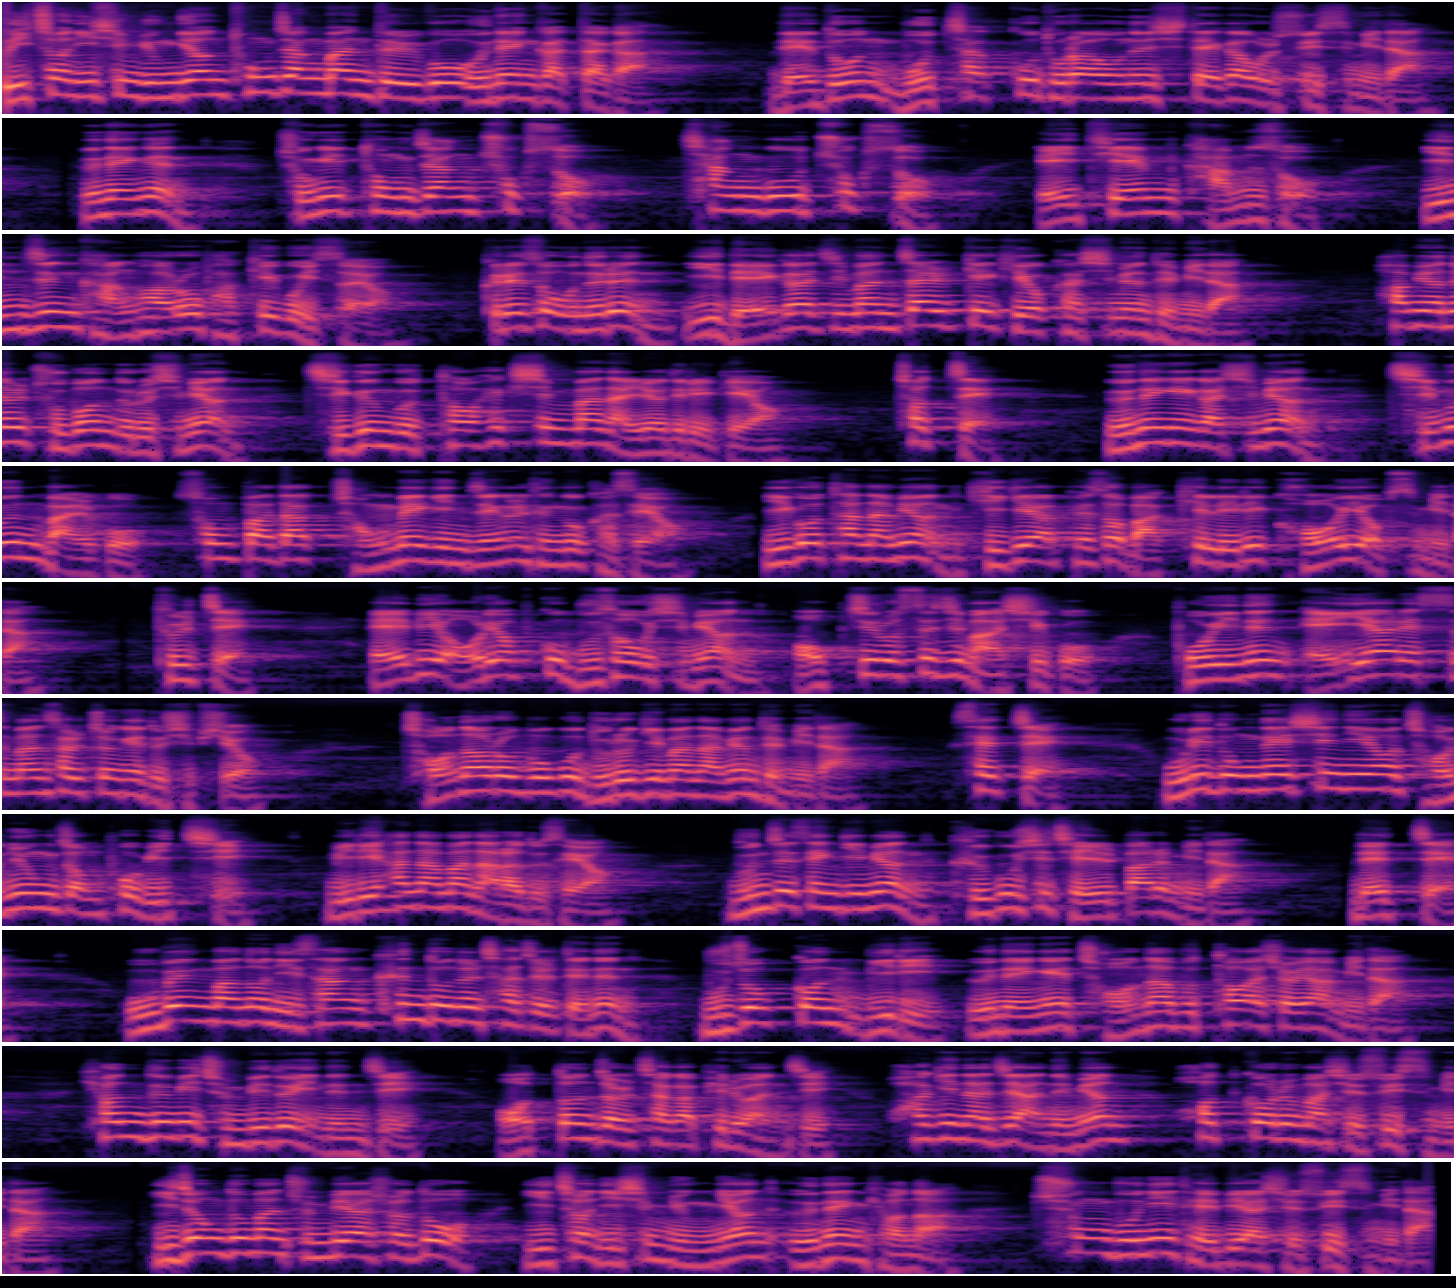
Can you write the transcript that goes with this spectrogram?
2026년 통장만 들고 은행 갔다가 내 돈 못 찾고 돌아오는 시대가 올 수 있습니다. 은행은 종이통장 축소, 창구 축소, ATM 감소, 인증 강화로 바뀌고 있어요. 그래서 오늘은 이 네 가지만 짧게 기억하시면 됩니다. 화면을 두 번 누르시면 지금부터 핵심만 알려드릴게요. 첫째, 은행에 가시면 지문 말고 손바닥 정맥 인증을 등록하세요. 이것 하나면 기계 앞에서 막힐 일이 거의 없습니다. 둘째, 앱이 어렵고 무서우시면 억지로 쓰지 마시고 보이는 ARS만 설정해 두십시오. 전화로 보고 누르기만 하면 됩니다. 셋째, 우리 동네 시니어 전용 점포 위치 미리 하나만 알아두세요. 문제 생기면 그곳이 제일 빠릅니다. 넷째, 500만원 이상 큰 돈을 찾을 때는 무조건 미리 은행에 전화부터 하셔야 합니다. 현금이 준비되어 있는지, 어떤 절차가 필요한지 확인하지 않으면 헛걸음 하실 수 있습니다. 이 정도만 준비하셔도 2026년 은행 견화 충분히 대비하실 수 있습니다.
